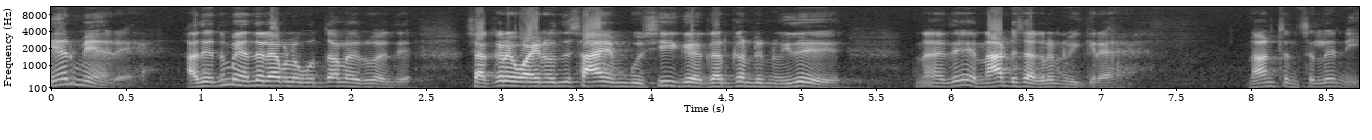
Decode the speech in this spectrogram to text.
நேர்மையாரு அது எதுவுமே எந்த லேபில் கொடுத்தாலும் இருக்காது. சர்க்கரை வாயின் வந்து சாயம் பூசி க கற்கண்டுன்னு இது என்ன இது நாட்டு சர்க்கரைன்னு விற்கிற நான்சென்ஸ் இல்லை நீ.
